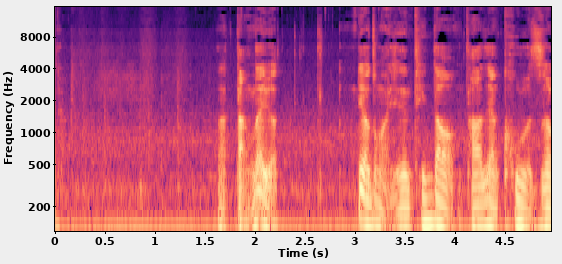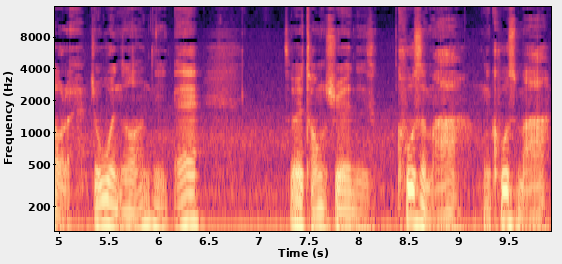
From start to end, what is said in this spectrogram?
的。那党代表廖仲恺先生听到他这样哭了之后呢，就问说：“你哎，这位同学，你哭什么啊？你哭什么啊？”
